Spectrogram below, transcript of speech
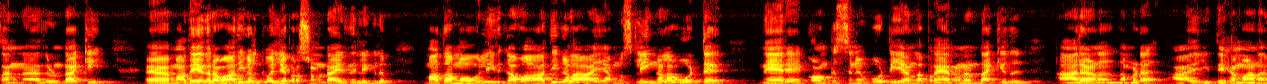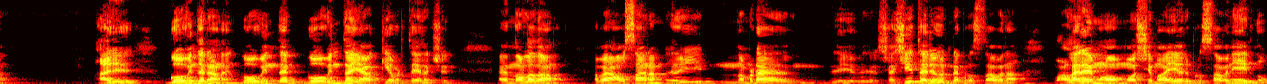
സന്ന ഇതുണ്ടാക്കി. മതേതരവാദികൾക്ക് വലിയ പ്രശ്നമുണ്ടായിരുന്നില്ലെങ്കിലും മതമൗലികവാദികളായ മുസ്ലിങ്ങളെ വോട്ട് നേരെ കോൺഗ്രസിന് വോട്ട് ചെയ്യാനുള്ള പ്രേരണ ഉണ്ടാക്കിയത് ആരാണ്? നമ്മുടെ ഇദ്ദേഹമാണ്. ആര്? ഗോവിന്ദനാണ്. ഗോവിന്ദൻ ഗോവിന്ദയാക്കി അവിടുത്തെ ഇലക്ഷൻ എന്നുള്ളതാണ്. അപ്പോൾ അവസാനം ഈ നമ്മുടെ ശശി തരൂരിന്റെ പ്രസ്താവന വളരെ മോശമായ ഒരു പ്രസ്താവനയായിരുന്നു.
